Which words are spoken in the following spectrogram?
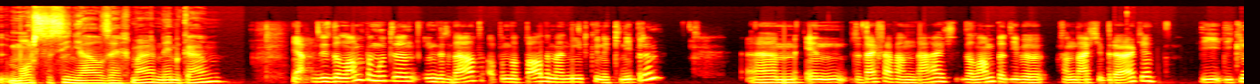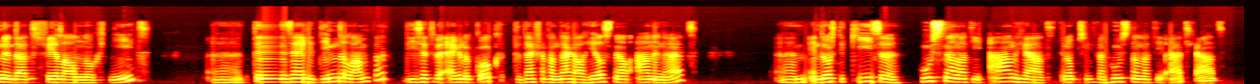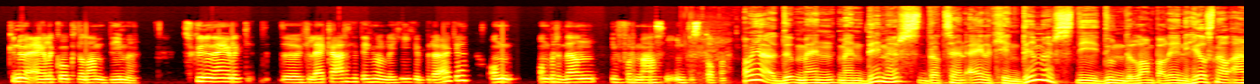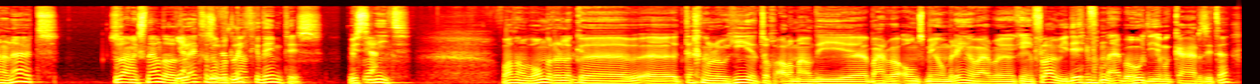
morse-signaal, zeg maar, neem ik aan? Ja, dus de lampen moeten inderdaad op een bepaalde manier kunnen knipperen. Um, de dag van vandaag, de lampen die we vandaag gebruiken, die, die kunnen dat veelal nog niet. Uh, tenzij gedimde lampen, die zetten we eigenlijk ook de dag van vandaag al heel snel aan en uit. Um, en door te kiezen hoe snel dat die aangaat ten opzichte van hoe snel dat die uitgaat, kunnen we eigenlijk ook de lamp dimmen. We kunnen eigenlijk de gelijkaardige technologie gebruiken om, om er dan informatie in te stoppen. Oh ja, de, mijn, mijn dimmers, dat zijn eigenlijk geen dimmers. Die doen de lamp alleen heel snel aan en uit. Zodanig snel dat het ja, lijkt alsof inderdaad. het licht gedimd is. Wist je ja. niet? Wat een wonderlijke uh, technologieën toch allemaal die, uh, waar we ons mee omringen, waar we geen flauw idee van hebben hoe die in elkaar zitten.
